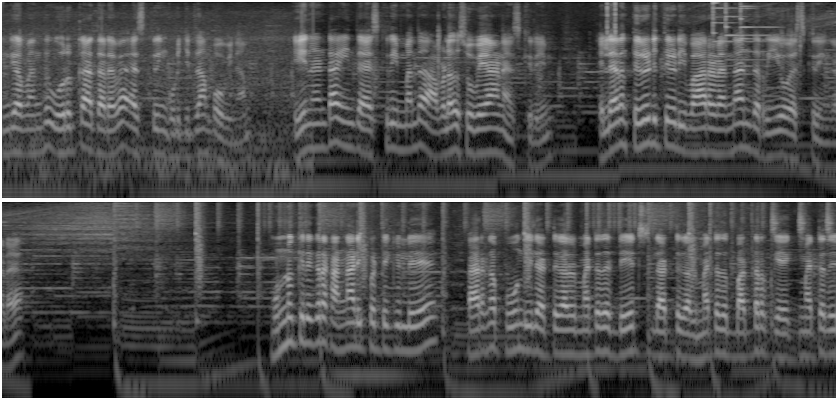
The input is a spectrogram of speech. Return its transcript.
இங்கே வந்து ஒருக்கா தடவை ஐஸ்கிரீம் குடிச்சிட்டு தான் போவினோம். ஏனென்றால் இந்த ஐஸ்கிரீம் வந்து அவ்வளவு சுவையான ஐஸ்கிரீம் எல்லாரும் தேடி தேடி வார இடம் தான் இந்த ரியோ ஐஸ்கிரீம் கடை. முன்னுக்கு இருக்கிற கண்ணாடி பெட்டிக்குள்ளேயே பாருங்க பூந்தி லட்டுகள் மற்றது டேட்ஸ் லட்டுகள் மற்றது பட்டர் கேக் மற்றது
